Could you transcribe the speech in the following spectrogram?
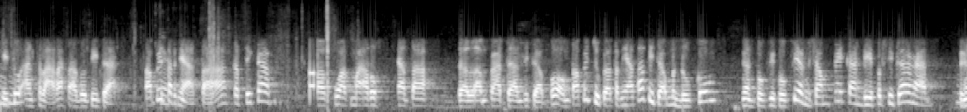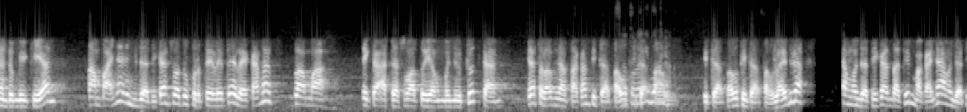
hmm. itu anselaras atau tidak. Tapi ternyata ketika uh, kuat ma'ruf ternyata dalam keadaan tidak bohong tapi juga ternyata tidak mendukung dengan bukti bukti yang disampaikan di persidangan. Dengan demikian tampaknya menjadikan suatu bertele tele karena selama ketika ada suatu yang menyudutkan dia selalu menyatakan tidak tahu tidak tahu. Tidak tahu tidak tahu. Lah ini yang menjadikan tadi makanya menjadi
